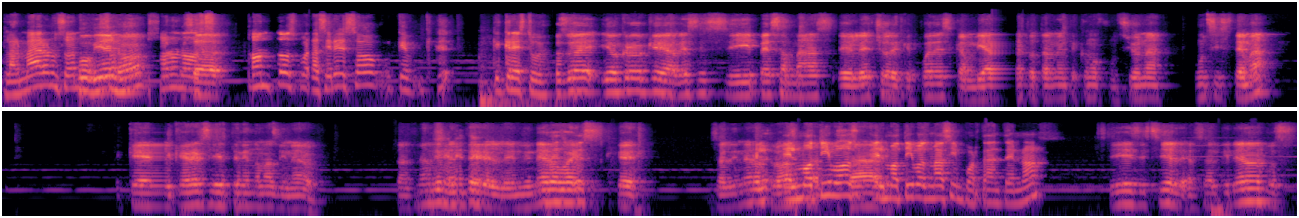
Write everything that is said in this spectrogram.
La armaron, son, son, unos tontos por hacer eso. ¿Qué, qué, crees tú? Pues, güey, yo creo que a veces sí pesa más el hecho de que puedes cambiar totalmente cómo funciona un sistema que el querer seguir teniendo más dinero. O sea, al final el, el, dinero, güey, es que. O sea, el dinero. El, el motivo, el motivo es más importante, ¿no? Sí, sí, sí. El, o sea, el dinero, pues.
